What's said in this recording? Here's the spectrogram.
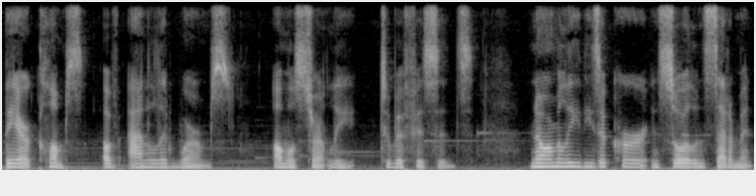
They are clumps of annelid worms, almost certainly tubificids. Normally, these occur in soil and sediment,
